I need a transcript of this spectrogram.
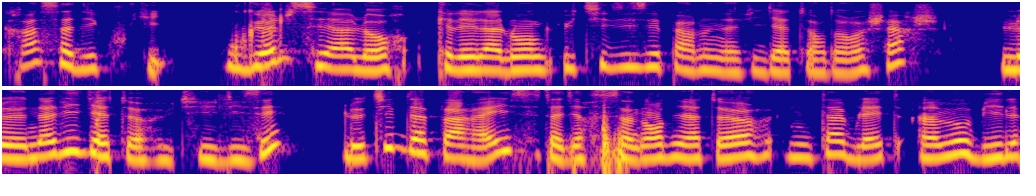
grâce à des cookies. Google sait alors quelle est la langue utilisée par le navigateur de recherche, le navigateur utilisé, le type d'appareil, c'est-à-dire si c'est un ordinateur, une tablette, un mobile,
